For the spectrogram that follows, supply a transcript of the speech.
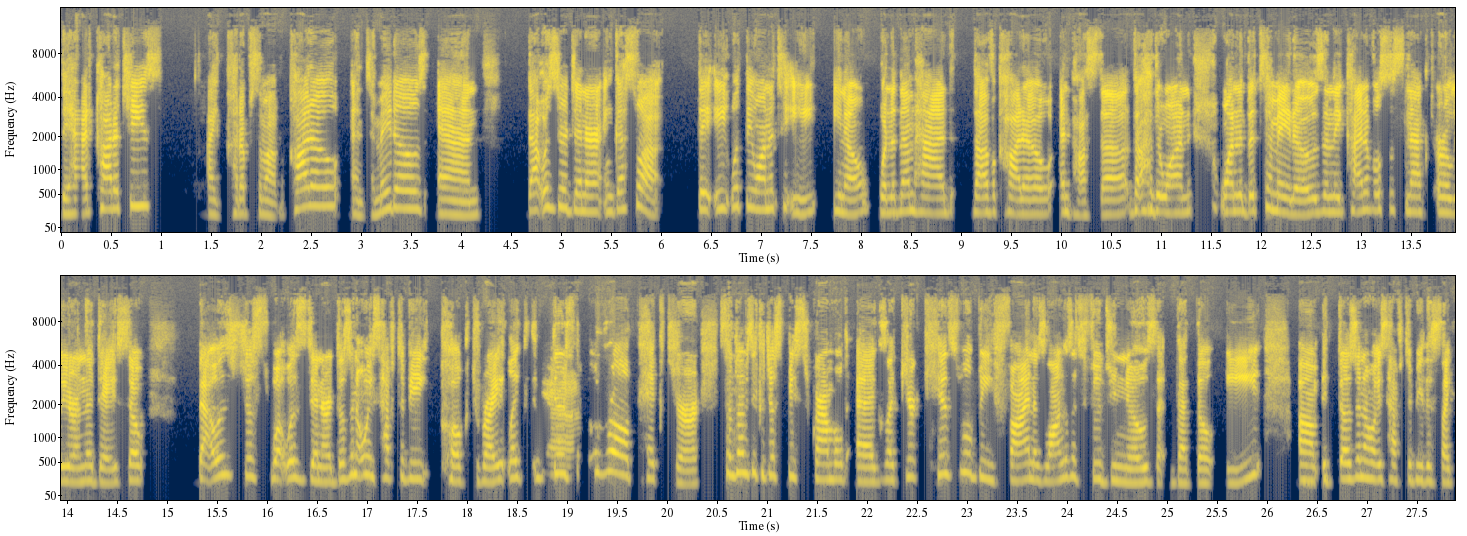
they had cottage cheese. I cut up some avocado and tomatoes, and that was their dinner. And guess what? They ate what they wanted to eat. You know, one of them had the avocado and pasta, the other one wanted the tomatoes, and they kind of also snacked earlier in the day. So that was just what was dinner. It doesn't always have to be cooked, right? Like yeah. there's the overall picture. Sometimes it could just be scrambled eggs. Like your kids will be fine as long as it's foods you know that, that they'll eat. Um, it doesn't always have to be this like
